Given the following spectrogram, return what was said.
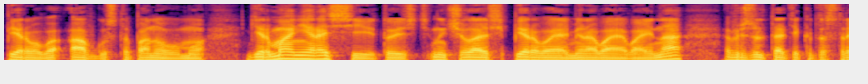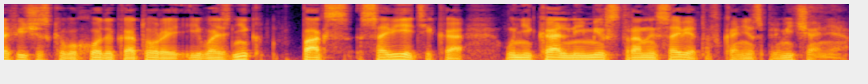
1 августа по-новому, Германия России, то есть началась Первая мировая война, в результате катастрофического хода которой и возник Пакс Советика, уникальный мир страны Советов, конец примечания.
